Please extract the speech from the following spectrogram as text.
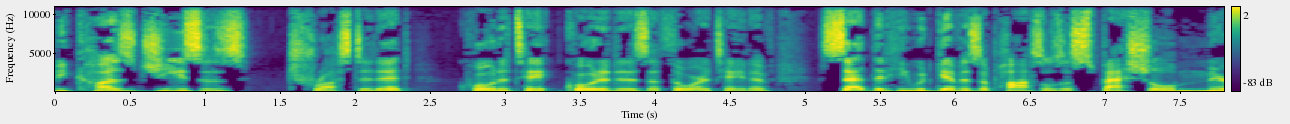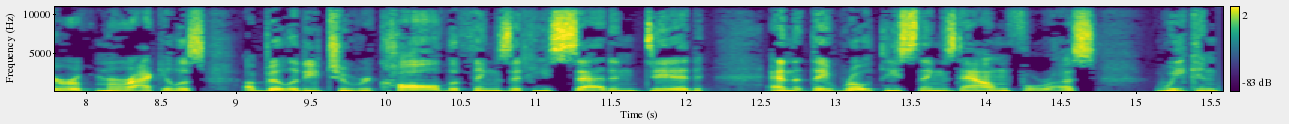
because Jesus trusted it, quoted, it as authoritative, said that he would give his apostles a special miraculous ability to recall the things that he said and did, and that they wrote these things down for us, we can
